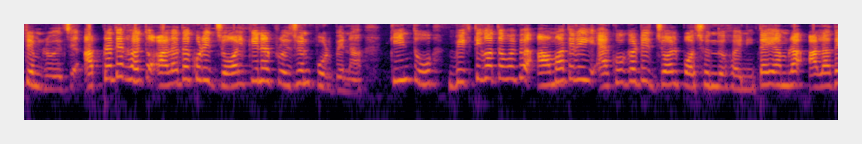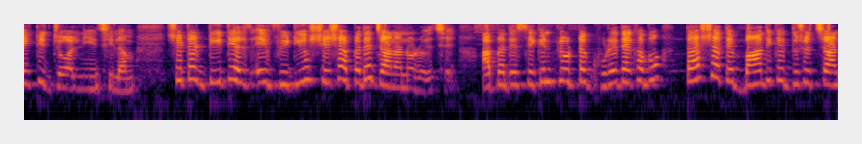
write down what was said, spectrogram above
সিস্টেম রয়েছে। আপনাদের হয়তো আলাদা করে জল কেনার প্রয়োজন পড়বে না। কিন্তু ব্যক্তিগতভাবে আমাদের এই অ্যাকোয়াগার্ডের জল পছন্দ হয়নি, তাই আমরা আলাদা একটি জল নিয়েছিলাম। সেটার ডিটেলস এই ভিডিও শেষে আপনাদের জানানো রয়েছে। আপনাদের সেকেন্ড ফ্লোরটা ঘুরে দেখাবো। তার সাথে বাঁ দিকের দুশো চার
